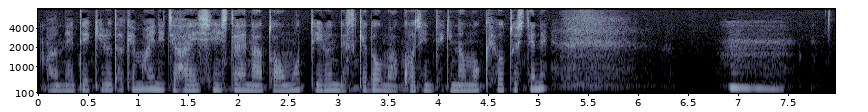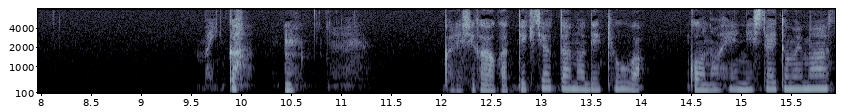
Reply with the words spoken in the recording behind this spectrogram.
まあねできるだけ毎日配信したいなとは思っているんですけどまあ個人的な目標としてねうん彼氏が上がってきちゃったので今日はこの辺にしたいと思います。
